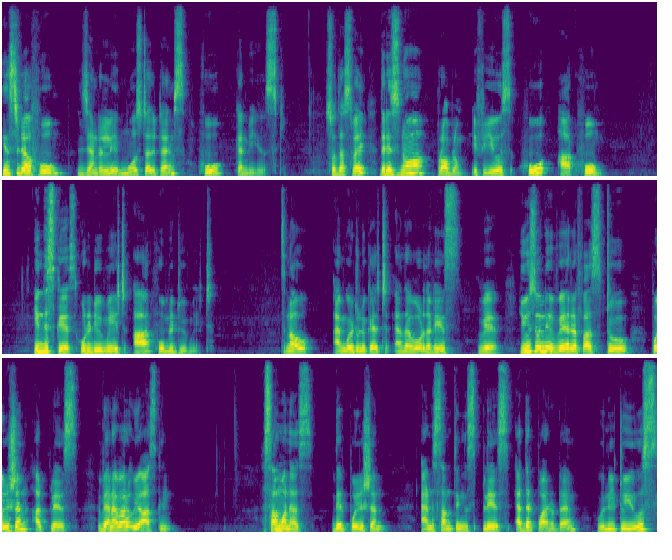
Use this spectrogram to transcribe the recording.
Instead of whom, generally, most of the times, who can be used. So that's why there is no problem if you use who or whom. In this case, who did you meet or whom did you meet? So now I am going to look at another word that is where. Usually where refers to position or place. Whenever we are asking someone else their position and something's place at that point of time, we need to use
